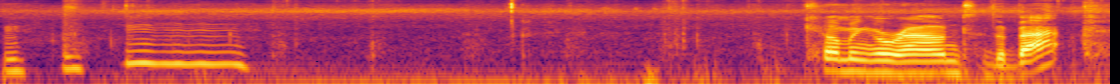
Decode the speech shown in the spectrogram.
Coming around the back.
